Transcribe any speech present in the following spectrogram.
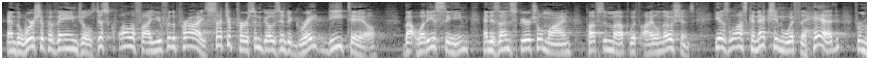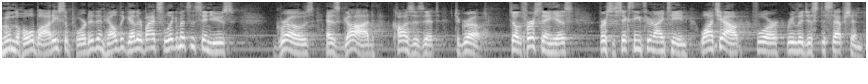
and the worship of angels disqualify you for the prize. Such a person goes into great detail about what he has seen, and his unspiritual mind puffs him up with idle notions. He has lost connection with the head, from whom the whole body, supported and held together by its ligaments and sinews, grows as God causes it to grow. So the first thing is, verses 16 through 19, watch out for religious deception.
